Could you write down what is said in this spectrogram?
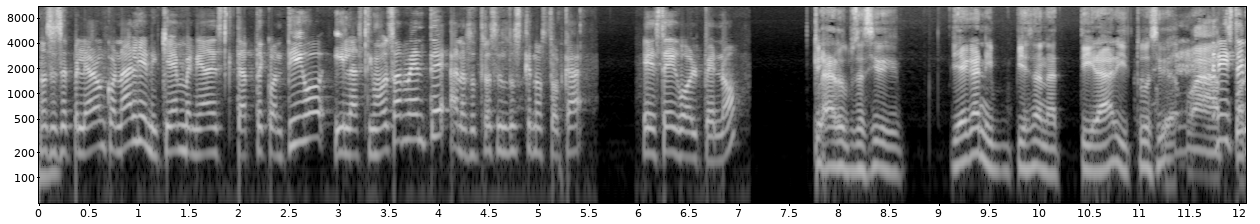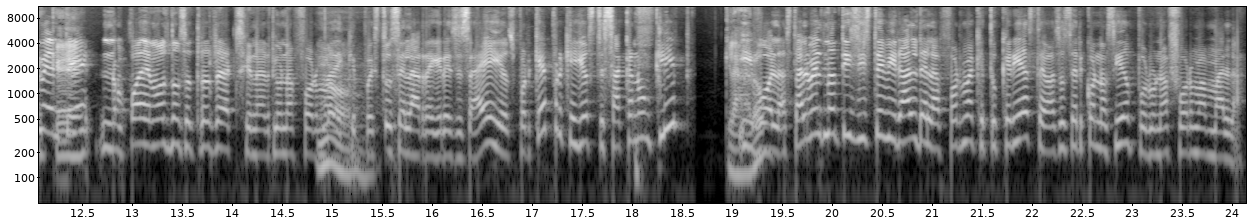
no sé, se pelearon con alguien y quieren venir a desquitarte contigo y lastimosamente a nosotros es los que nos toca ese golpe, ¿no? Claro, pues así de llegan y empiezan a tirar y tú decides, Tristemente, no podemos nosotros reaccionar de una forma de que pues tú se la regreses a ellos. ¿Por qué? Porque ellos te sacan un clip y bolas. Tal vez no te hiciste viral de la forma que tú querías, te vas a hacer conocido por una forma mala.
